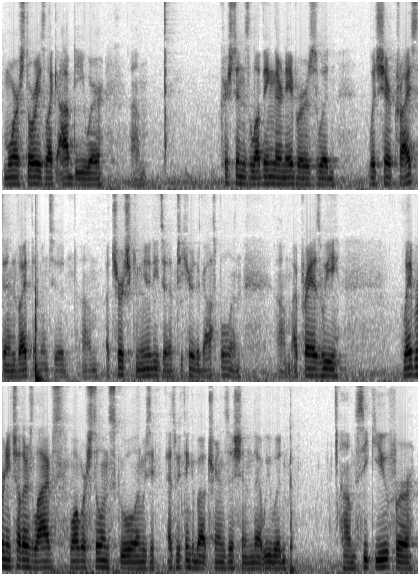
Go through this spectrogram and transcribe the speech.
more stories like Abdi, where um, Christians loving their neighbors would would share Christ and invite them into um, a church community to, to hear the gospel. And um, I pray as we labor in each other's lives while we're still in school and we, as we think about transition, that we would um, seek you for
